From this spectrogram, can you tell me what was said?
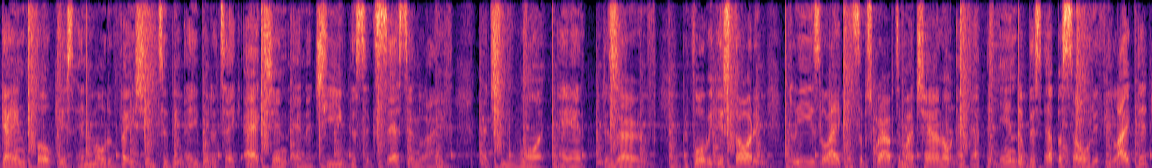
gain focus and motivation to be able to take action and achieve the success in life that you want and deserve. Before we get started, please like and subscribe to my channel, and at the end of this episode, if you liked it,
